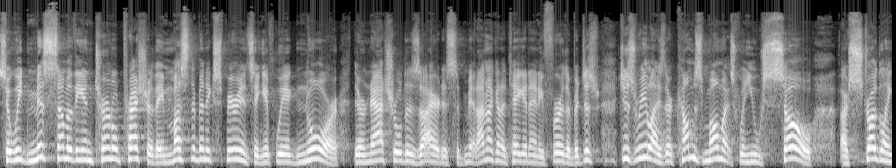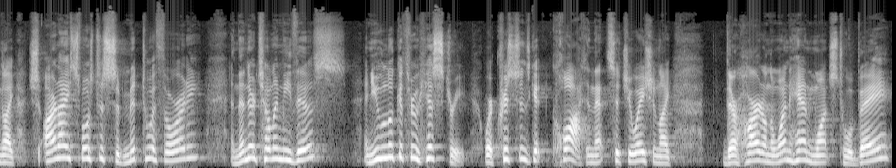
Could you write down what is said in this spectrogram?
So we'd miss some of the internal pressure they must have been experiencing if we ignore their natural desire to submit. I'm not going to take it any further, but just, just realize there comes moments when you so are struggling like, aren't I supposed to submit to authority? And then they're telling me this. And you look at through history where Christians get caught in that situation like, their heart on the one hand wants to obey,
